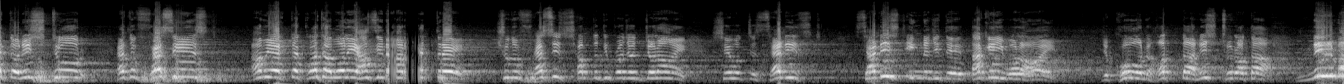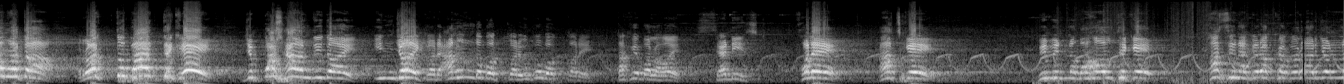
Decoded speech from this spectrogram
এত নিষ্ঠুর, এত ফ্যাসিস্ট আমি একটা কথা বলি হাসিনার ক্ষেত্রে, শুধু ফ্যাসিস্ট শব্দটি প্রযোজ্য নয়, সে হচ্ছে স্যাডিস্ট স্যাডিস্ট ইংরেজিতে তাকেই বলা হয় যে খুন, হত্যা, নিষ্ঠুরতা, নির্মমতা, রক্তপাত দেখে যে পাষাণ হৃদয় এনজয় করে আনন্দ বোধ করে, উপভোগ করে, তাকে বলা হয় স্যাডিস্ট ফলে আজকে বিভিন্ন মহল থেকে হাসিনাকে রক্ষা করার জন্য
